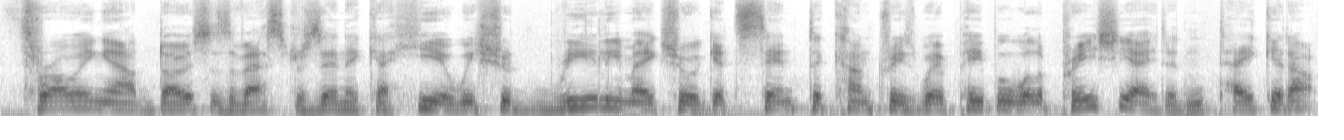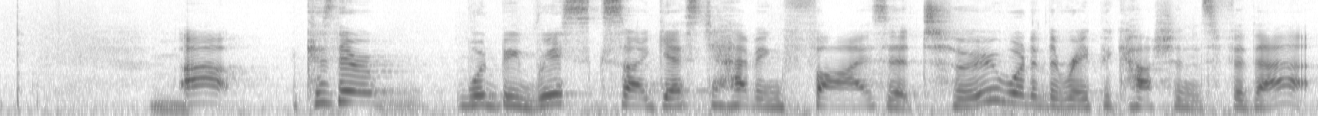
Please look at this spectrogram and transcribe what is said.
throwing out doses of AstraZeneca here. We should really make sure it gets sent to countries where people will appreciate it and take it up. Uh, because there would be risks, I guess, to having Pfizer too. What are the repercussions for that?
